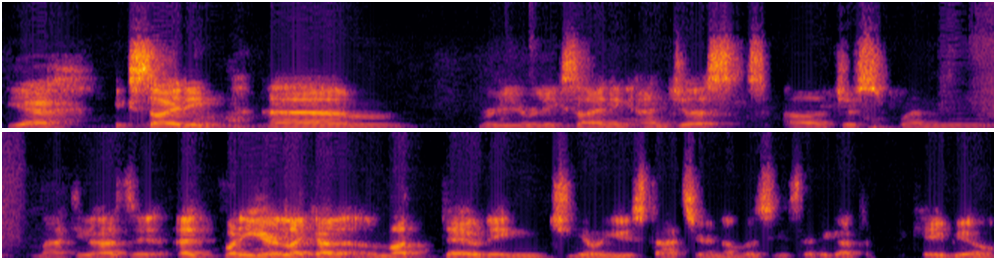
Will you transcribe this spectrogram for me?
Yeah, exciting. Um, really, really exciting. And just, uh, just when Matthew has it, it's funny here. Like I, I'm not doubting GOU stats here, and obviously he said he got the KBO.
